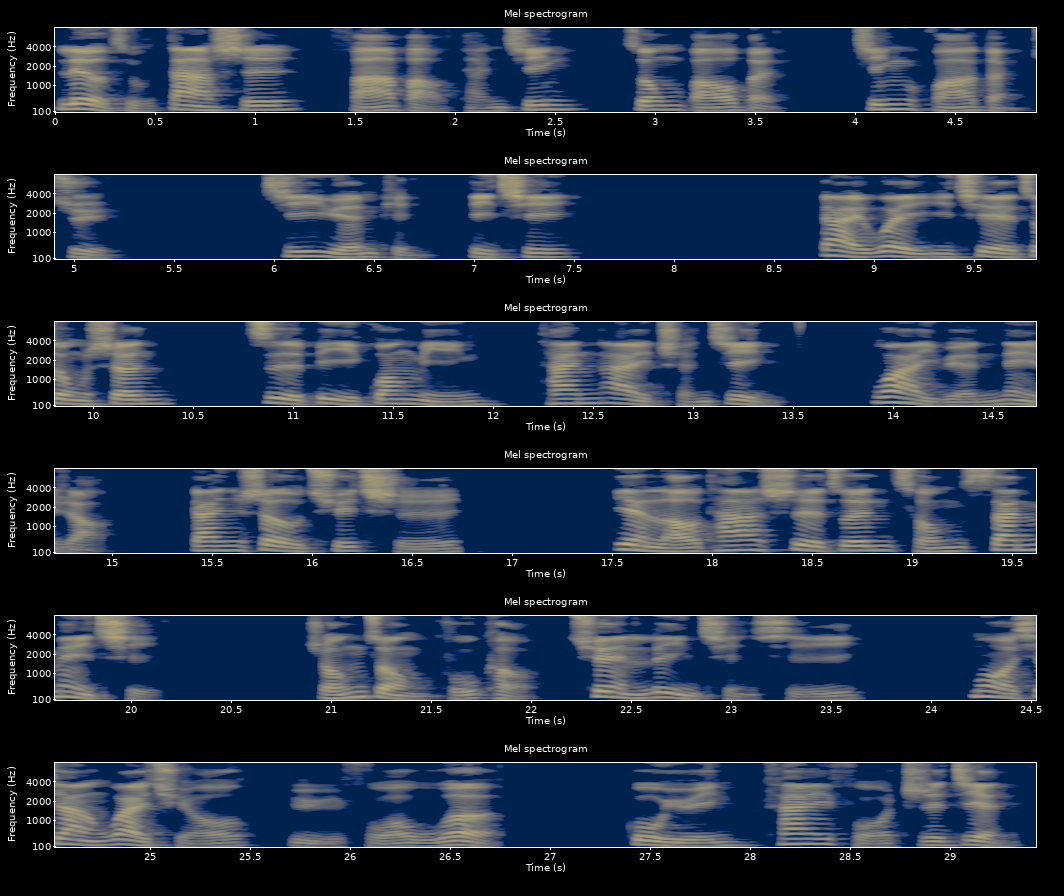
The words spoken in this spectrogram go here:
六祖大师法宝坛经宗宝本精华短句机缘品第七。盖为一切众生自闭光明贪爱沉静外缘内扰干受驱驰，便劳他世尊从三昧起，种种苦口劝令请习，莫向外求与佛无二，故云开佛之见。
